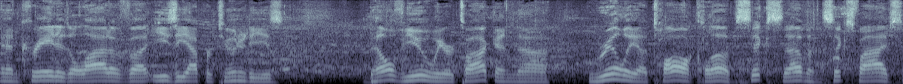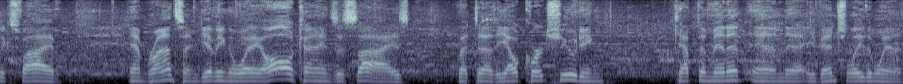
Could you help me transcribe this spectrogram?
and created a lot of uh, easy opportunities. Bellevue, we were talking. Uh, really a tall club, 6'7, 6'5, 6'5. And Bronson giving away all kinds of size, but uh, the outcourt shooting kept them in it and uh, eventually the win.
